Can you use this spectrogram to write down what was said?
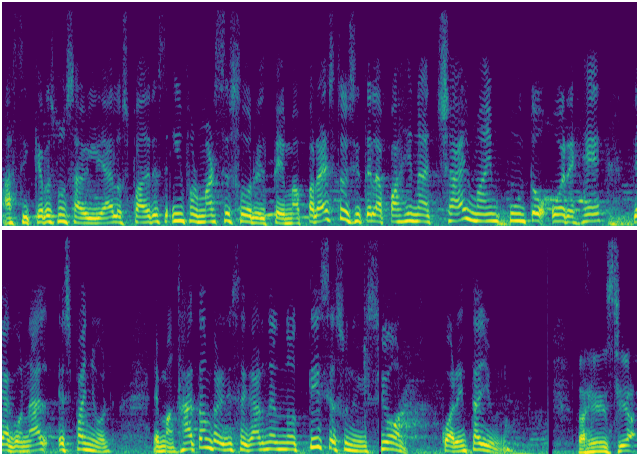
Así que es responsabilidad de los padres informarse sobre el tema. Para esto visite la página childmind.org diagonal español. En Manhattan, Bernice Garner, Noticias Univisión 41. La agencia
